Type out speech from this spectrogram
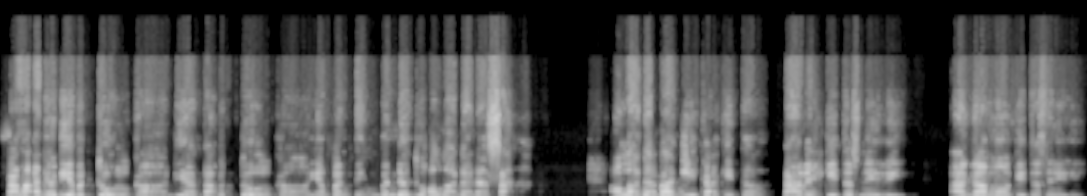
Sama ada dia betul ke, dia tak betul ke. Yang penting benda tu Allah dah nasah. Allah dah bagi kat kita tarikh kita sendiri, agama kita sendiri.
